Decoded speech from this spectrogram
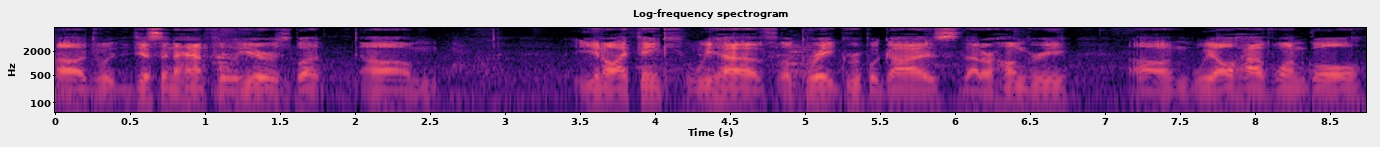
uh, just in a handful of years. But um, you know, I think we have a great group of guys that are hungry. Um, we all have one goal,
